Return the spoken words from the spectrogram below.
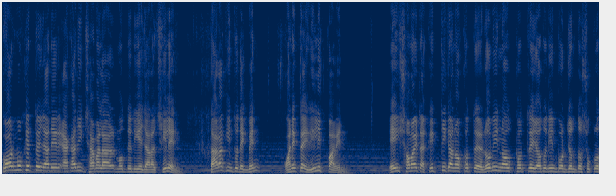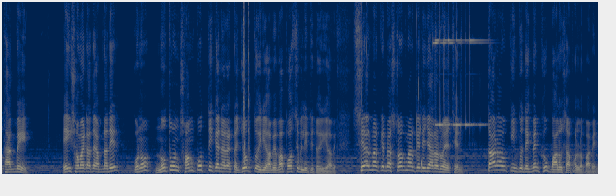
কর্মক্ষেত্রে যাদের একাধিক ঝামেলার মধ্যে দিয়ে যারা ছিলেন, তারা কিন্তু দেখবেন অনেকটাই রিলিফ পাবেন। এই সময়টা কৃত্তিকা নক্ষত্রে, রবি নক্ষত্রে যতদিন পর্যন্ত শুক্র থাকবে, এই সময়টাতে আপনাদের কোনো নতুন সম্পত্তি কেনার একটা যোগ তৈরি হবে বা পসিবিলিটি তৈরি হবে। শেয়ার মার্কেট বা স্টক মার্কেটে যারা রয়েছেন, তারাও কিন্তু দেখবেন খুব ভালো সাফল্য পাবেন।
